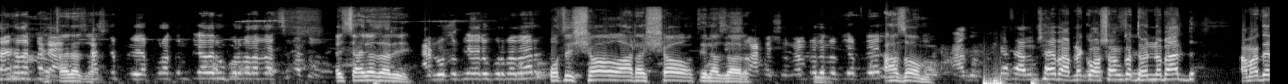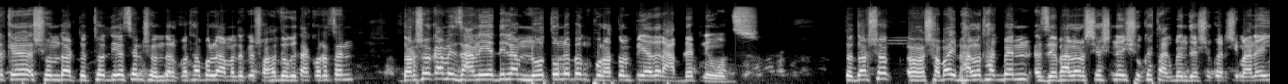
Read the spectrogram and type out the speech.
4,000 টাকা। চার হাজার। পুরাতন পেঁয়াজের উপর বাজার যাচ্ছে কত? এই চার হাজারই আর নতুন পেঁয়াজের উপর বাজার? পঁচিশশো আঠাশশো তিন হাজার 2800 নামটা যেন কি আপনার? আজম ঠিক আছে, আদম সাহেব আপনাকে অসংখ্য ধন্যবাদ আমাদেরকে সুন্দর তথ্য দিয়েছেন সুন্দর কথা বলে আমাদেরকে সহযোগিতা করেছেন দর্শক আমি জানিয়ে দিলাম নতুন এবং পুরাতন পেঁয়াজের আপডেট নিউজ তো দর্শক সবাই ভালো থাকবেন যে ভালোর শেষ নেই সুখে থাকবেন যে সুখের সীমা নেই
